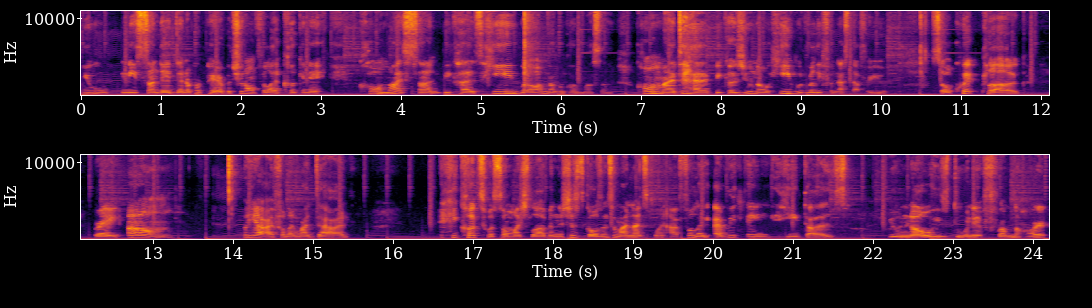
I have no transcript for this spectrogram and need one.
you need Sunday dinner prepared, but you don't feel like cooking it, call my son because he will. I'm not gonna call my son. Call my dad because you know he would really finesse that for you. So quick plug, right? Um, but yeah, I feel like my dad. He cooks with so much love, and this just goes into my next point. I feel like everything he does, you know, he's doing it from the heart,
